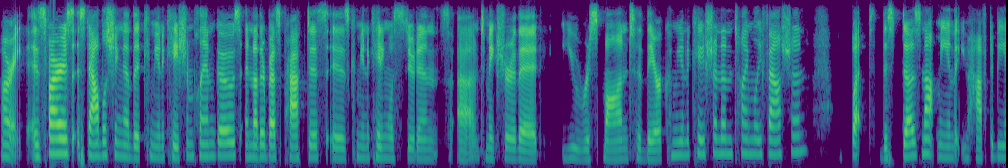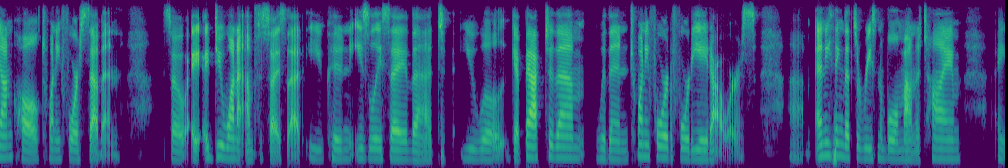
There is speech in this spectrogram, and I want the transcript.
All right, as far as establishing the communication plan goes, another best practice is communicating with students uh, to make sure that you respond to their communication in a timely fashion. But this does not mean that you have to be on call 24 7. So I, I do want to emphasize that. You can easily say that you will get back to them within 24 to 48 hours. Um, anything that's a reasonable amount of time I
